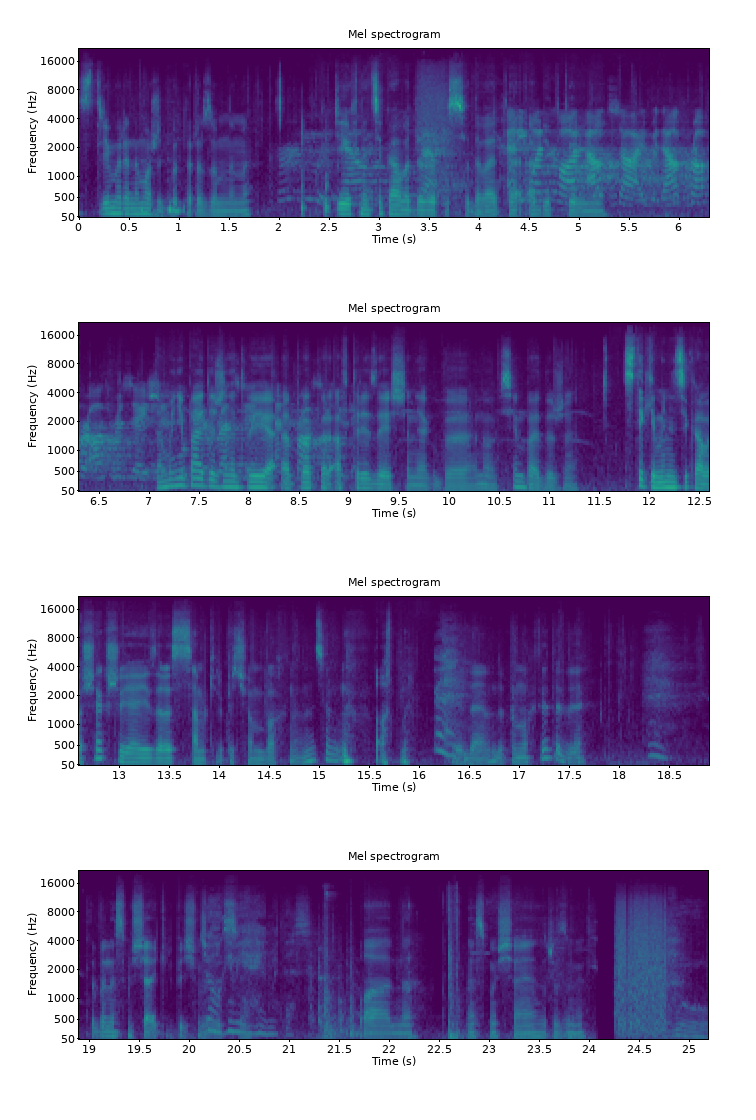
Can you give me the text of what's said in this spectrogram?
Стрімери не можуть бути розумними. Тоді їх не цікаво дивитися, давайте об'єктивно. Та мені байдуже на твої е, proper authorization, якби, ну, всім байдуже. Це таки мені цікаво, що якщо я її зараз сам кирпичом бахну. Ну це ну, ладно. Йдемо, допомогти тобі? Тебе не смущає кирпич. Ладно. Не смущає, зрозумів. Whoa.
